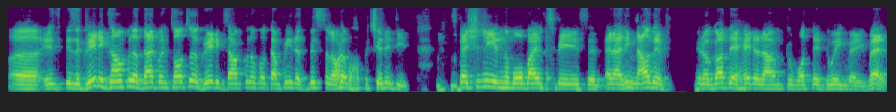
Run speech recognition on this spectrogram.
uh, is, is a great example of that but it's also a great example of a company that missed a lot of opportunities especially in the mobile space and, and i think now they've you know got their head around to what they're doing very well.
